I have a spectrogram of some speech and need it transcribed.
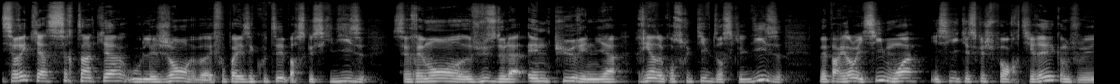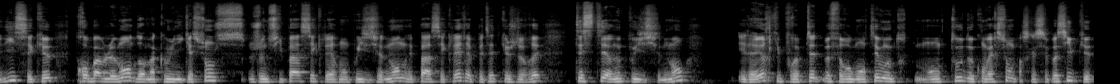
c'est vrai qu'il y a certains cas où les gens, bah, il faut pas les écouter parce que ce qu'ils disent, c'est vraiment juste de la haine pure, il n'y a rien de constructif dans ce qu'ils disent. Mais par exemple ici, moi, ici, qu'est-ce que je peux en retirer, comme je vous l'ai dit, c'est que probablement dans ma communication, je ne suis pas assez clair, mon positionnement n'est pas assez clair et peut-être que je devrais tester un autre positionnement. Et d'ailleurs, qui pourrait peut-être me faire augmenter mon taux de conversion parce que c'est possible que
